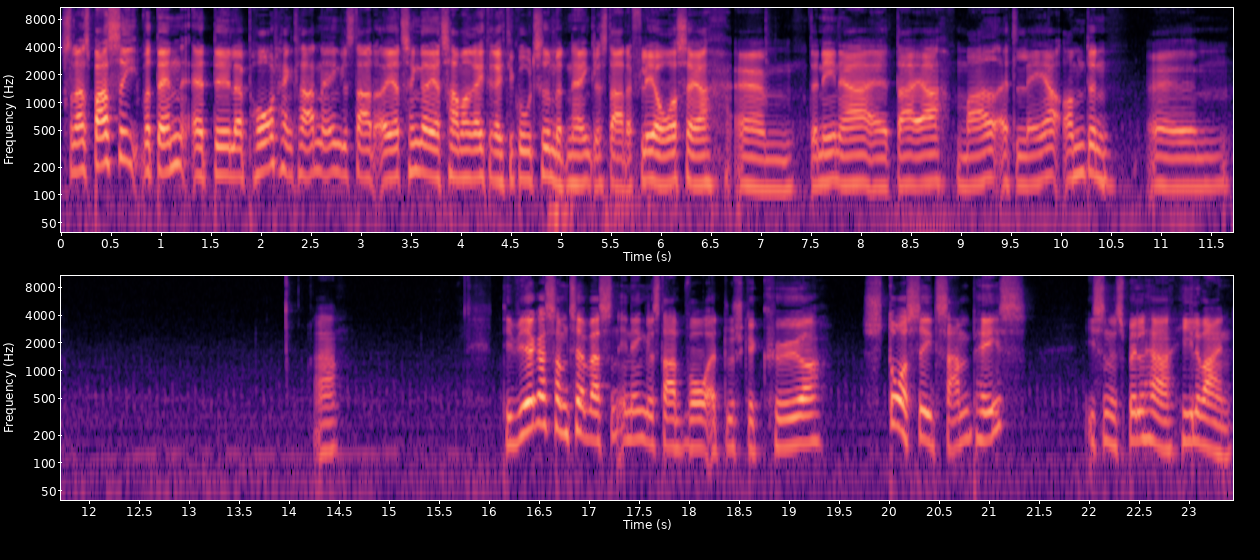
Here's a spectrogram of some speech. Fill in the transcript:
Så lad os bare se, hvordan at uh, Laporte han klarer den her enkeltstart, og jeg tænker, at jeg tager mig rigtig, rigtig god tid med den her enkeltstart af flere årsager. Øhm, den ene er, at der er meget at lære om den. Øhm, ja. Det virker som til at være sådan en enkeltstart, hvor at du skal køre stort set samme pace i sådan et spil her hele vejen.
